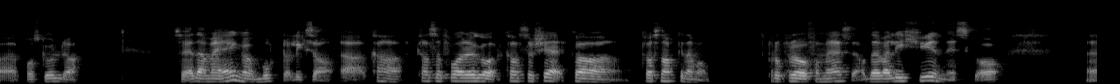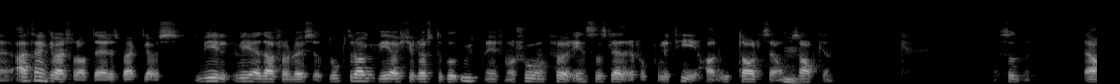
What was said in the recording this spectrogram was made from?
eh, på skuldra, så er de med en gang borte og liksom ja, hva, hva som foregår, hva som skjer, hva, hva snakker de om? For å prøve å få med seg. Og det er veldig kynisk. og Eh, Jeg tenker i hvert fall at det er respektløst. Vi, vi er der for å løse et oppdrag. Vi har ikke lyst til å gå ut med informasjon før innsatsledere for politiet har uttalt seg om Mm. saken. Så ja,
